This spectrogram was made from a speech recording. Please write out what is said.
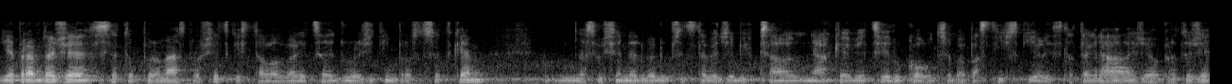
je pravda, že se to pro nás pro všechny stalo velice důležitým prostředkem. Dnes už si nedovedu představit, že bych psal nějaké věci rukou, třeba pastýřský list a tak dále, že jo? protože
